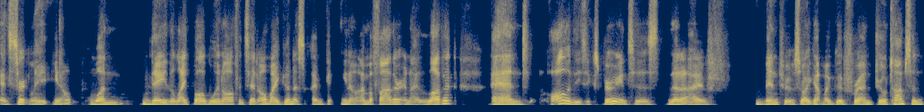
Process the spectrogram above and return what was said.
And certainly, you know, one day the light bulb went off and said, "Oh my goodness, I'm you know, I'm a father and I love it." And all of these experiences that I've been through. So I got my good friend Joe Thompson,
